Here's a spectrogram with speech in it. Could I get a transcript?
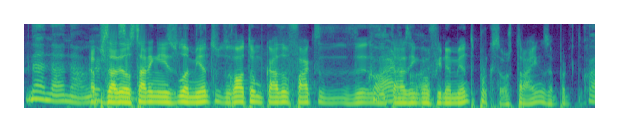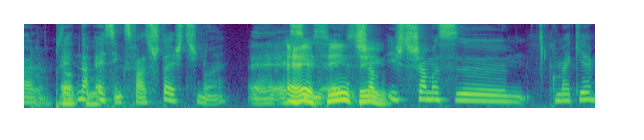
Não, não, não. Apesar de eles estarem em isolamento, derrota um bocado o facto de, de, de Claro, em claro. confinamento, porque são estranhos. A part... Claro. É, de não, é assim que se faz os testes, não é? É, É, assim, sim, chama- sim. isto chama-se. Como é que é?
